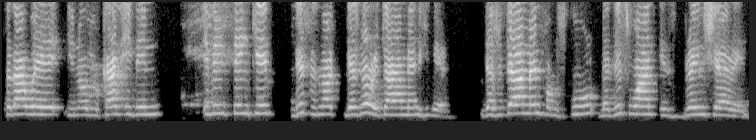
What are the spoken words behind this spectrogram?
So that way, you know, you can't even, even think it. This is not, there's no retirement here. There's retirement from school, but this one is brain sharing.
